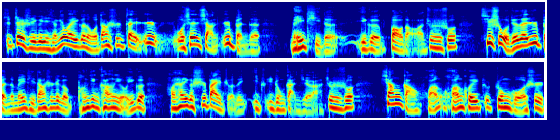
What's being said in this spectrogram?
这这是一个印象。另外一个呢，我当时在日，我先想日本的媒体的一个报道啊，就是说，其实我觉得在日本的媒体当时这个彭靖康有一个好像一个失败者的一一种感觉啊，就是说香港还还回中国是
